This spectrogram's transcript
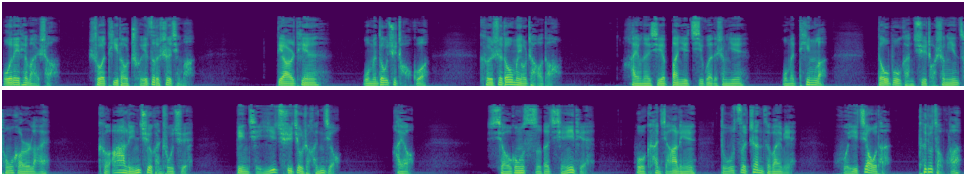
我那天晚上说踢到锤子的事情吗？第二天，我们都去找过，可是都没有找到。还有那些半夜奇怪的声音，我们听了都不敢去找声音从何而来。可阿林却敢出去，并且一去就是很久。还有。小公死的前一天，我看见阿林独自站在外面，我一叫他，他就走了。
